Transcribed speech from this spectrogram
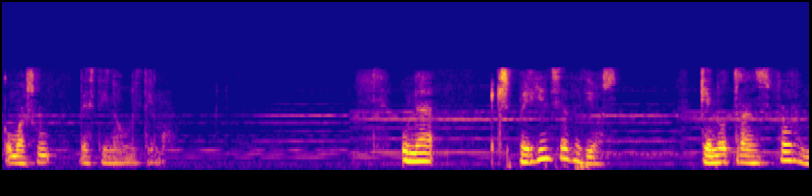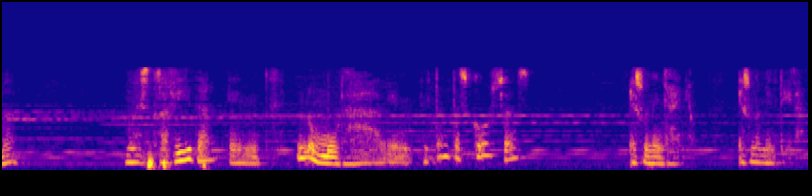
como a su destino último. Una experiencia de Dios que no transforma nuestra vida en lo moral, en, en tantas cosas, es un engaño, es una mentira.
